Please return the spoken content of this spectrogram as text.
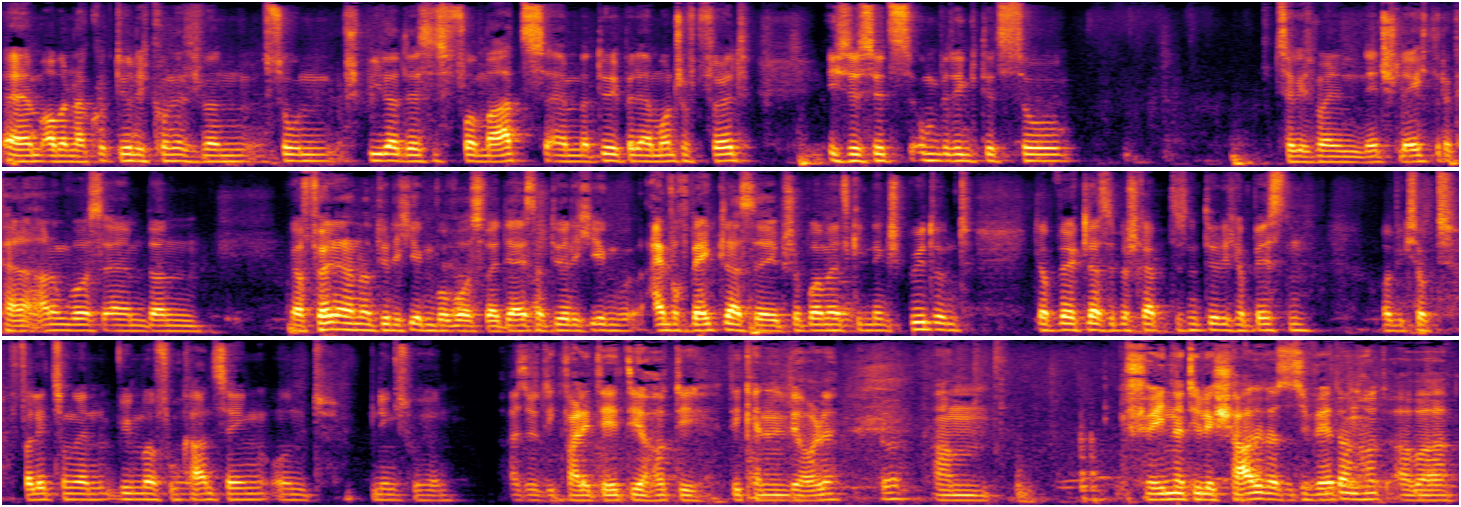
Ähm, aber natürlich kann sich, wenn so ein Spieler dieses Formats ähm, natürlich bei der Mannschaft fällt, ist es jetzt unbedingt jetzt so sage ich mal, nicht schlecht oder keine Ahnung was, ähm, dann ja, er natürlich irgendwo was, weil der ist natürlich irgendwo einfach Weltklasse. Ich habe schon ein paar Mal jetzt gegen den gespielt und ich glaube, Weltklasse beschreibt das natürlich am besten. Aber wie gesagt, Verletzungen will man von Kahn sehen und nirgendwo hören. Also die Qualität, die er hat, die, die kennen wir alle. Ja. Ähm, für ihn natürlich schade, dass er sich weh dann hat, aber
